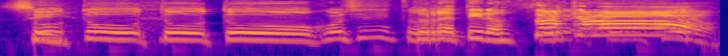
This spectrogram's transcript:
Sí. tu, tu, tu, tu, ¿cómo se dice? Tu retiro. ¡Sácalo!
